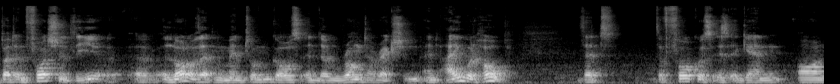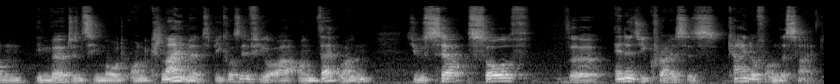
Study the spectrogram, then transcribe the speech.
but unfortunately, a, a, lot of that momentum goes in the wrong direction. And I would hope that the focus is again on emergency mode on climate, because if you are on that one, you solve the energy crisis kind of on the side.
